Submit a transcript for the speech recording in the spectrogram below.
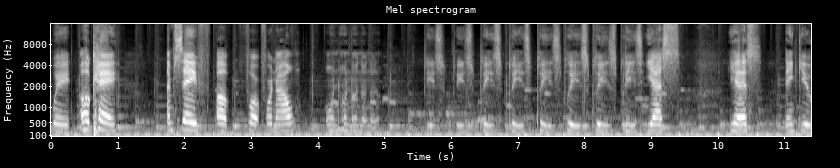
Wait, okay. I'm safe, uh, for, for now. Oh, no, no, no, no. Please, please, please, please, please, please, please, please. Yes. Yes. Thank you.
